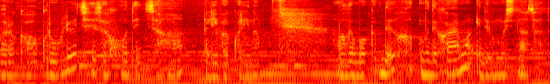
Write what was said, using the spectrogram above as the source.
Права рука округлюється і заходить за ліве коліно. Глибокий вдих, видихаємо і дивимося назад.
